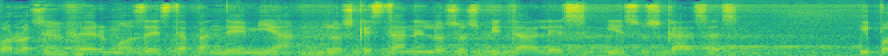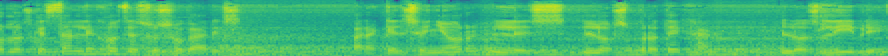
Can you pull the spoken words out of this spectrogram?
por los enfermos de esta pandemia, los que están en los hospitales y en sus casas, y por los que están lejos de sus hogares para que el Señor les los proteja, los libre,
